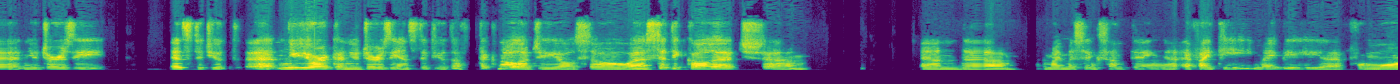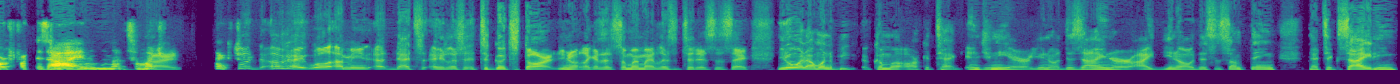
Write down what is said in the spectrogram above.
uh, new jersey institute uh, new york and new jersey institute of technology also uh, city college um, and um am i missing something uh, FIT maybe uh, for more for design not so much Right. Well, okay. Well, I mean, uh, that's hey, listen. It's a good start. You know, like I said, someone might listen to this and say, you know what, I want to become an architect, engineer, you know, designer. I, you know, this is something that's exciting.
